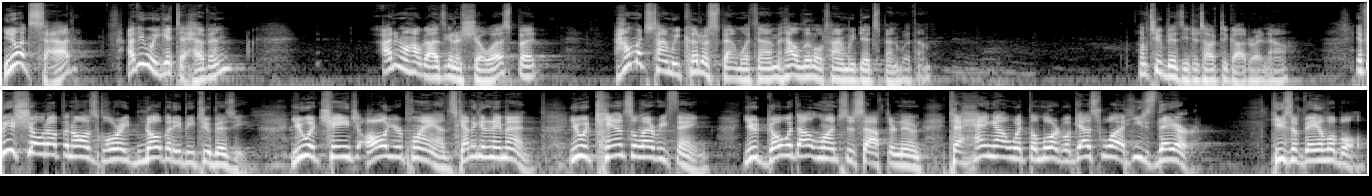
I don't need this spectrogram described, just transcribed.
You know what's sad? I think when we get to heaven i don't know how god's going to show us but how much time we could have spent with him and how little time we did spend with him. I'm too busy to talk to god right now if he showed up in all his glory, nobody'd be too busy. You would change all your plans. Can I get an amen? You would cancel everything. You'd go without lunch this afternoon to hang out with the Lord. Well, guess what? He's there, He's available.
